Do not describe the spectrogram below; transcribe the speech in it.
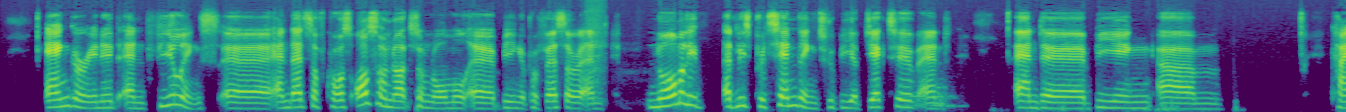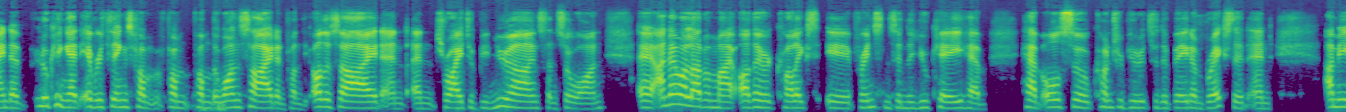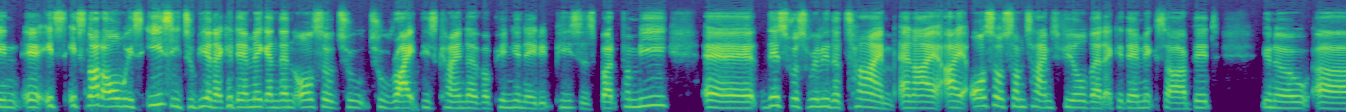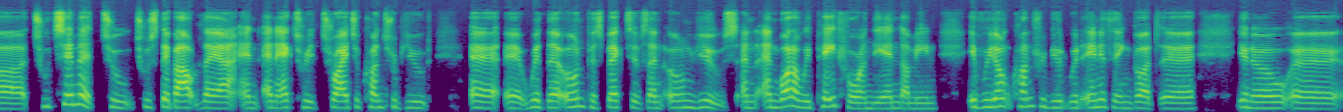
anger in it and feelings uh, and that's of course also not so normal being a professor and normally at least pretending to be objective and and being um, kind of looking at everything from from from the one side and from the other side and and try to be nuanced and so on. Uh, i know a lot of my other colleagues uh, for instance in the uk have have also contributed to debate on brexit. And I mean, it's it's not always easy to be an academic and then also to to write these kind of opinionated pieces. But for me, uh, this was really the time, and I I also sometimes feel that academics are a bit you know, uh, too timid to to step out there and and actually try to contribute uh, uh, with their own perspectives and own views. And and what are we paid for in the end? I mean, if we don't contribute with anything but uh, you know. Uh,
